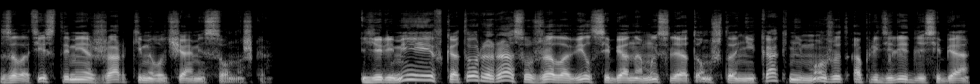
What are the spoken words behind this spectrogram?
золотистыми жаркими лучами солнышко. Еремеев который раз уже ловил себя на мысли о том, что никак не может определить для себя,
